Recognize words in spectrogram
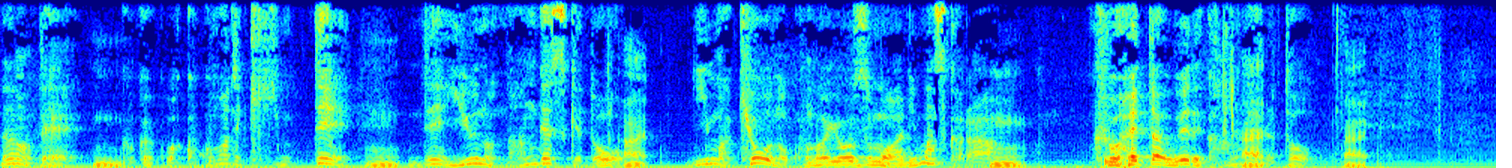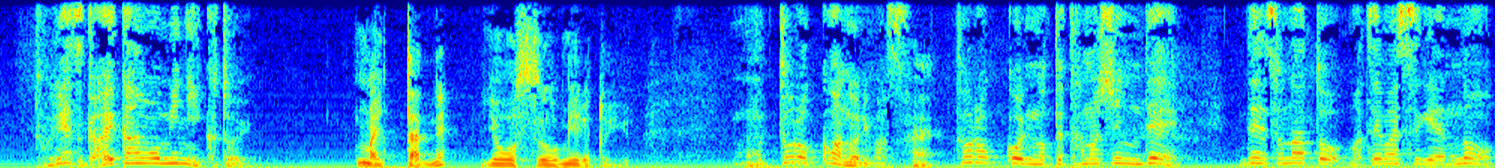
なので、ん。今回はここまで聞いて、ん。で言うのなんですけど、はい。今今日のこの様子もありますから、ん加えた上で考えると、はい。とりあえず外観を見に行くという。まあ一旦ね様子を見るという。もうトロッコは乗ります、はい。トロッコに乗って楽しんででその後松山湿原の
